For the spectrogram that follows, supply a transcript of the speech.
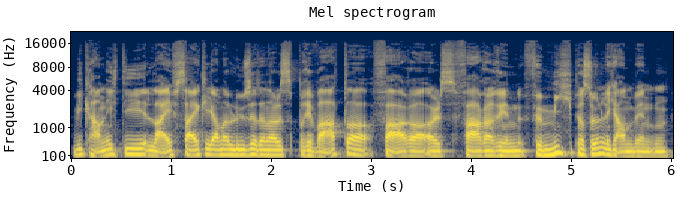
Wie kann ich die Lifecycle-Analyse denn als privater Fahrer, als Fahrerin für mich persönlich anwenden?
